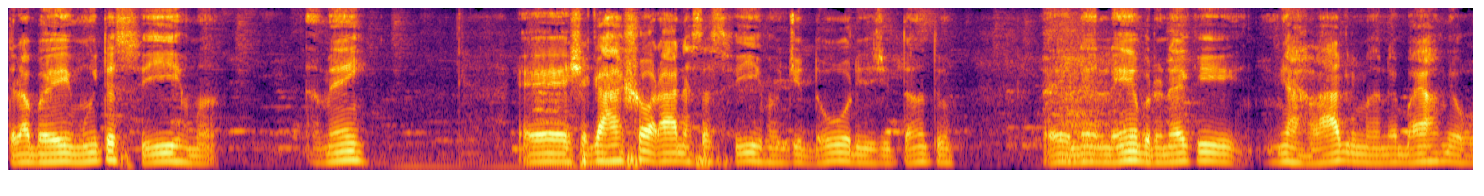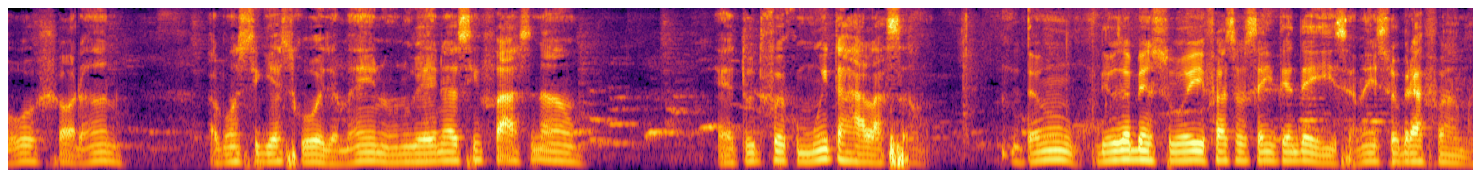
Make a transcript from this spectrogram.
trabalhei em muitas firmas, amém? É, chegava a chorar nessas firmas, de dores, de tanto. É, lembro, né, que minhas lágrimas, né, banhavam meu rosto, chorando, para conseguir as coisas, amém? Não, não ganhei nada assim fácil, não. É, tudo foi com muita relação. Então, Deus abençoe e faça você entender isso, amém? Sobre a fama.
